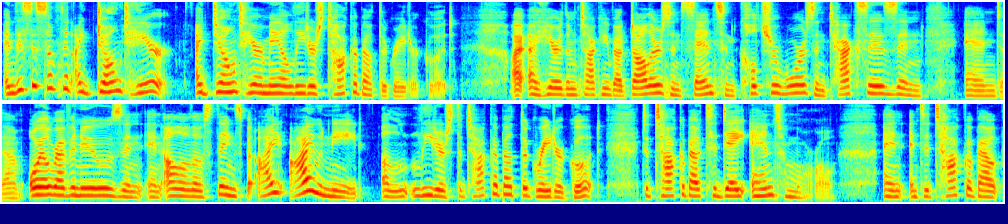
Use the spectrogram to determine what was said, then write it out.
And this is something I don't hear I don't hear male leaders talk about the greater good. I, I hear them talking about dollars and cents and culture wars and taxes and and um, oil revenues and, and all of those things. But I, I need uh, leaders to talk about the greater good, to talk about today and tomorrow, and, and to talk about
